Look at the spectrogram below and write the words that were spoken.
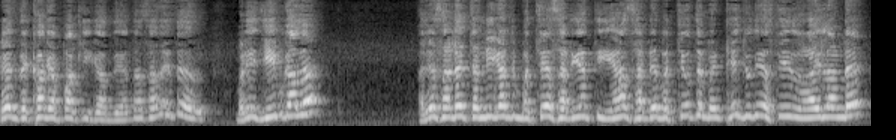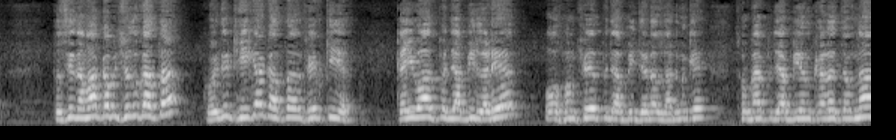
ਫਿਰ ਦੇਖਾਂਗੇ ਆਪਾਂ ਕੀ ਕਰਦੇ ਆ। ਤਾਂ ਸਰ, ਇਹ ਤਾਂ ਬੜੀ ਅਜੀਬ ਗੱਲ ਹੈ। ਅਜੇ ਸਾਡੇ ਚੰਡੀਗੜ੍ਹ 'ਚ ਬੱਚੇ, ਸਾਡੀਆਂ ਧੀਆਂ, ਸਾਡੇ ਬੱਚੇ ਉੱਥੇ ਬੈਠੇ ਯੂਨੀਵਰਸਿਟੀ ਦੀ ਲੜਾਈ ਲੜਦੇ ਤੁਸੀਂ ਨਵਾਂ ਕੰਮ ਸ਼ੁਰੂ ਕਰਤਾ? ਕੋਈ ਨਹੀਂ, ਠੀਕ ਆ, ਕਰਤਾ, ਫਿਰ ਕੀ ਆ? ਕਈ ਵਾਰ ਪੰਜਾਬੀ ਲੜਿਆ, ਉਹ ਹੁਣ ਫਿਰ ਪੰਜਾਬੀ ਜਿਹੜਾ ਲੜਨਗੇ। ਸੋ ਮੈਂ ਪੰਜਾਬੀਆਂ ਨੂੰ ਕਹਿਣਾ ਚਾਹੁੰਦਾ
